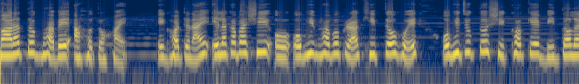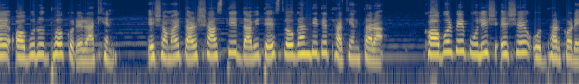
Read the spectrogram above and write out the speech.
মারাত্মকভাবে আহত হয়। এ ঘটনায় এলাকাবাসী ও অভিভাবকরা ক্ষিপ্ত হয়ে অভিযুক্ত শিক্ষককে বিদ্যালয়ে অবরুদ্ধ করে রাখেন। এ সময় তার শাস্তির দাবিতে স্লোগান দিতে থাকেন তারা। খবর পেয়ে পুলিশ এসে উদ্ধার করে।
